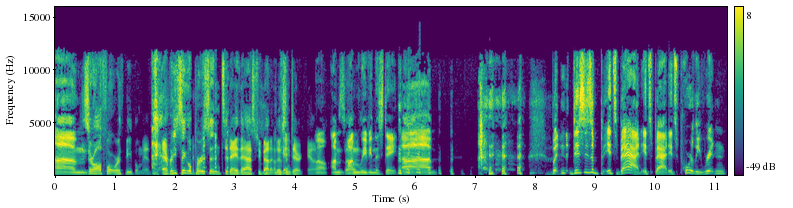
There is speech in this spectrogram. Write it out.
um, These are all Fort Worth people, man. Every single person today that asked you about it lives Okay. in Tarrant County. well, I'm So- I'm leaving the state. Um, but this is a it's bad. It's bad. It's poorly written.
